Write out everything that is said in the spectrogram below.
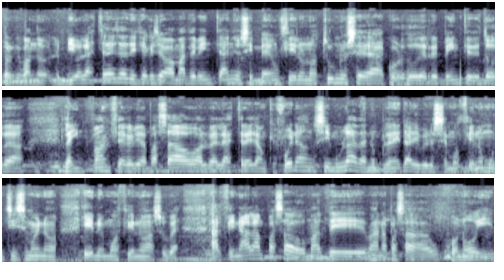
porque cuando vio la estrella decía que llevaba más de 20 años sin sin ver un cielo nocturno se acordó de repente de toda la infancia que había pasado al ver las estrellas, aunque fueran simuladas en un planetario, pero se emocionó muchísimo y nos, y nos emocionó a su vez. Al final han pasado más de, van a pasar con hoy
